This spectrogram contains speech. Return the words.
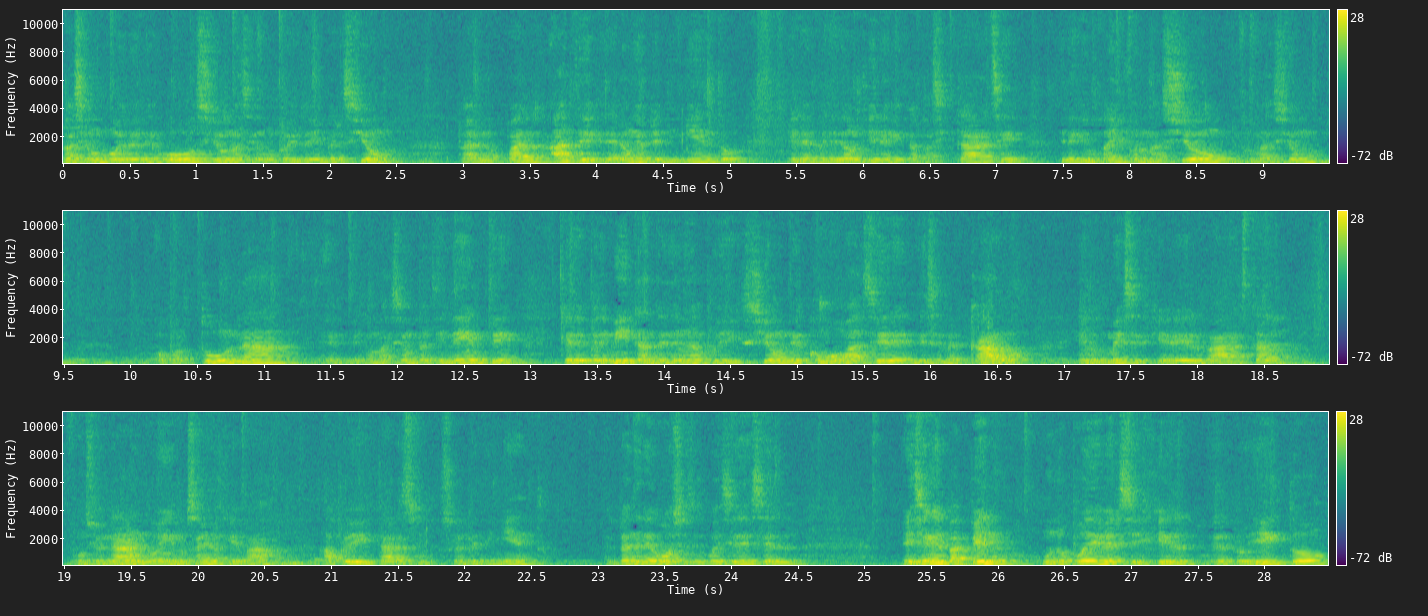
no hacen un modelo de negocio, no hacen un proyecto de inversión. Para lo cual, antes de generar un emprendimiento, el emprendedor tiene que capacitarse, tiene que buscar información, información oportuna, eh, información pertinente, que le permitan tener una proyección de cómo va a ser ese mercado en los meses que él va a estar funcionando y en los años que va a proyectar su, emprendimiento. El plan de negocio se puede decir es, el, es en el papel, uno puede ver si es que el, proyecto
